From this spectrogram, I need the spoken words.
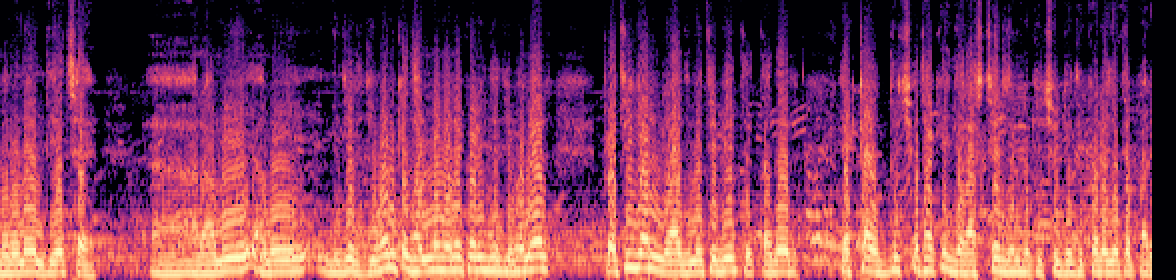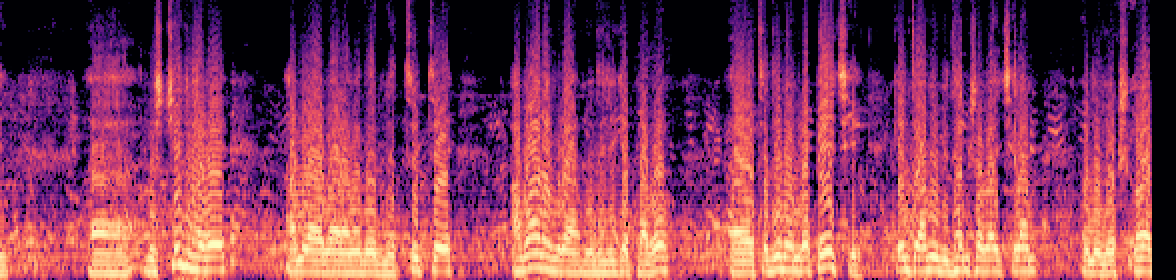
মনোনয়ন দিয়েছে। আর আমি আমি নিজের জীবনকে ধন্য মনে করি যে জীবনের প্রতিজন রাজনীতিবিদ তাদের একটা উদ্দেশ্য থাকে যে রাষ্ট্রের জন্য কিছু যদি করে যেতে পারি। নিশ্চিতভাবে আমরা এবার আমাদের নেতৃত্বে আবার আমরা মোদিজিকে পাবো। এতদিন আমরা পেয়েছি কিন্তু আমি বিধানসভায় ছিলাম উনি লোকসভার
